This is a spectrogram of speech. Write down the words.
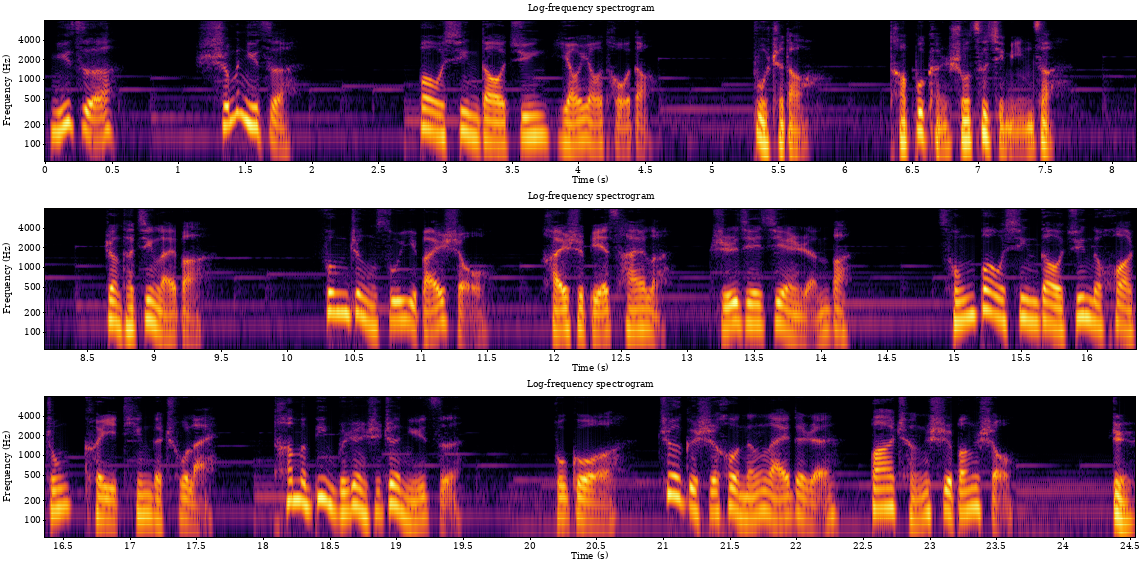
女子？什么女子？’报信道君摇摇头道：‘不知道，他不肯说自己名字。’让他进来吧。”风正苏一摆手：“还是别猜了，直接见人吧。”从报信道君的话中可以听得出来，他们并不认识这女子。不过这个时候能来的人。八成是帮手。是，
